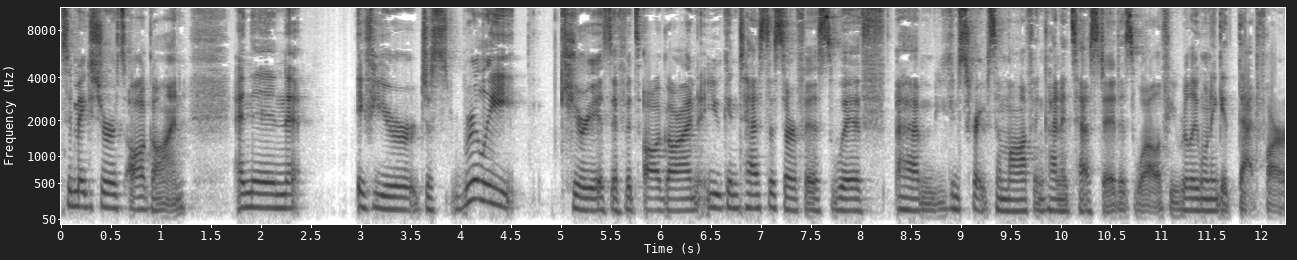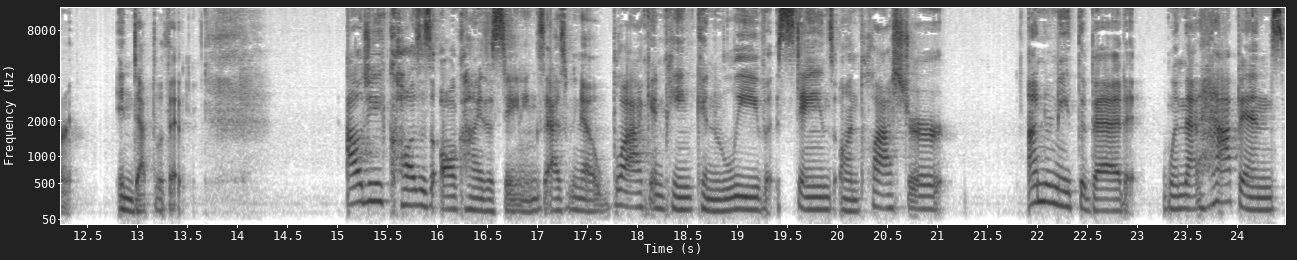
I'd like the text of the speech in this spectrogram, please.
to make sure it's all gone. And then if you're just really curious if it's all gone, you can test the surface with, um, you can scrape some off and kind of test it as well if you really want to get that far in depth with it. Algae causes all kinds of stainings. As we know, black and pink can leave stains on plaster underneath the bed. When that happens,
